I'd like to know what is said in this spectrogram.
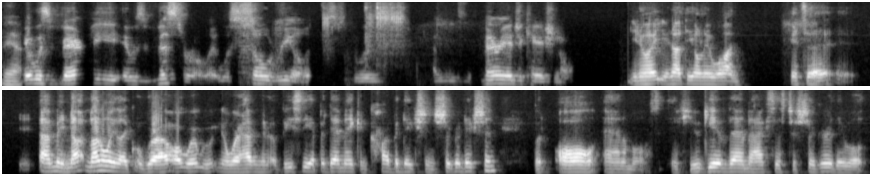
Yeah. It was very, it was visceral. It was so real. It was, it was very educational. you know what? You're not the only one. It's a, I mean, not not only like we're, we're you know we're having an obesity epidemic and carb addiction, sugar addiction, but all animals. If you give them access to sugar, they will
